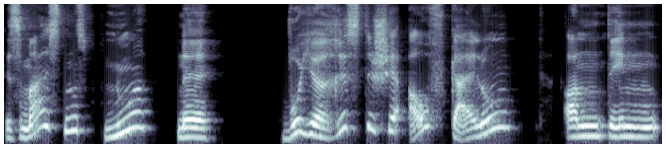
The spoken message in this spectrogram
ist meistens nur eine voyeuristische Aufgeilung an den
